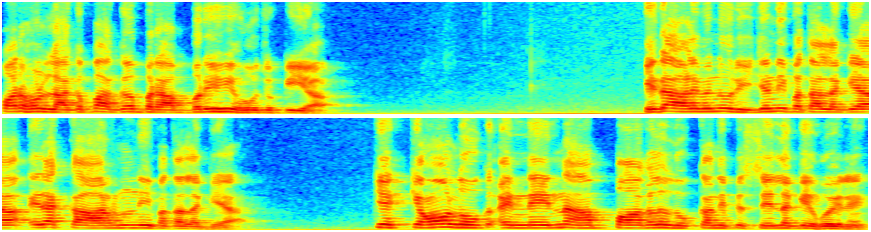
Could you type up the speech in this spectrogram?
ਪਰ ਹੁਣ ਲਗਭਗ ਬਰਾਬਰ ਹੀ ਹੋ ਚੁੱਕੀ ਆ। ਇਹਦਾ ਹਾਲੇ ਮੈਨੂੰ ਰੀਜਨ ਨਹੀਂ ਪਤਾ ਲੱਗਿਆ, ਇਹਦਾ ਕਾਰਨ ਨਹੀਂ ਪਤਾ ਲੱਗਿਆ ਕਿ ਕਿਉਂ ਲੋਕ ਇੰਨੇ ਨਾ ਪਾਗਲ ਲੋਕਾਂ ਦੇ ਪਿੱਛੇ ਲੱਗੇ ਹੋਏ ਨੇ।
